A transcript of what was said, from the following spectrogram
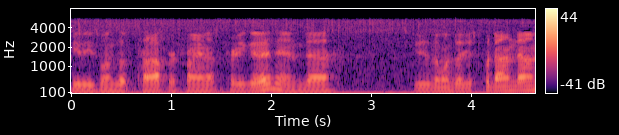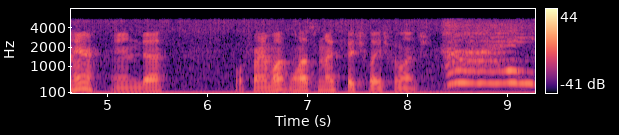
see these ones up top are frying up pretty good, and uh, these are the ones I just put on down here. And uh, we'll fry them up and we'll have some nice fish fillets for lunch. Hi.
